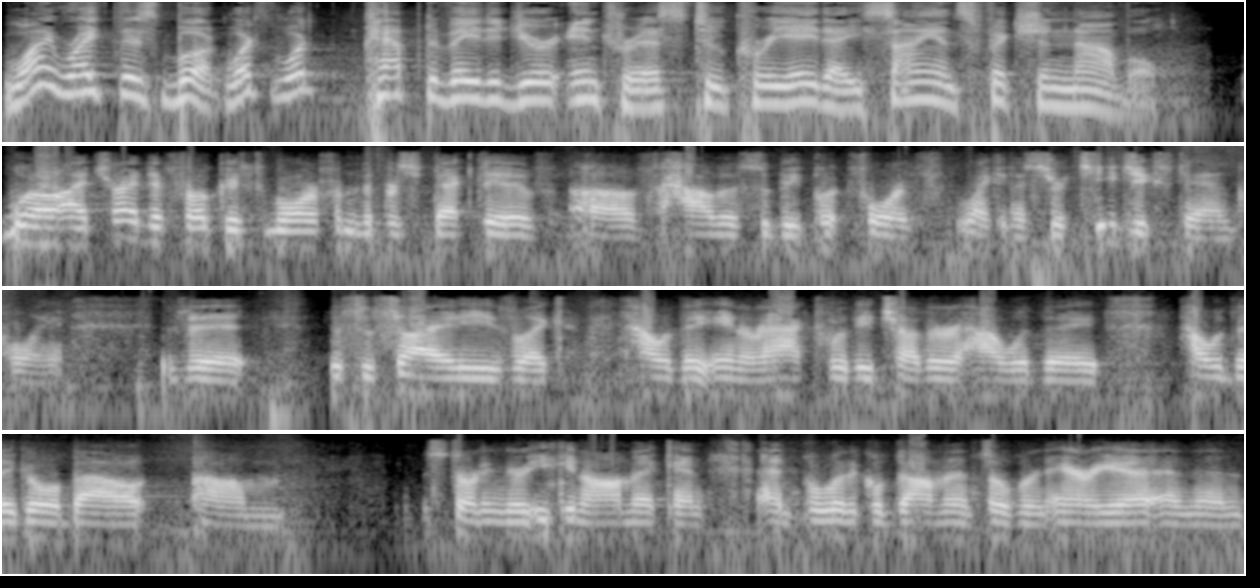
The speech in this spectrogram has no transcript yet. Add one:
Why write this book? What what captivated your interest to create a science fiction novel? Well, I tried to focus more from the perspective of how this would be put forth, like in a strategic standpoint, that the societies, like how would they interact with each other, how would they, how would they go about um, starting their economic and, and political dominance over an area, and then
